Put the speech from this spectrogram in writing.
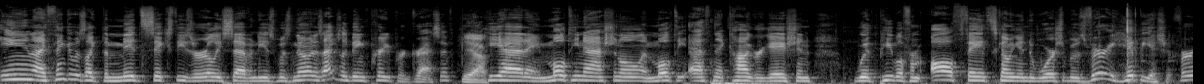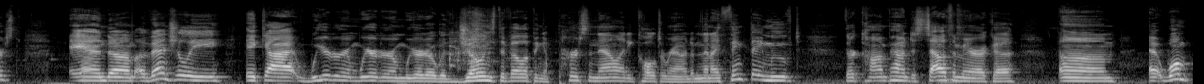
in I think it was like the mid '60s or early '70s, was known as actually being pretty progressive. Yeah. he had a multinational and multi-ethnic congregation with people from all faiths coming into worship. It was very hippie-ish at first. And um, eventually, it got weirder and weirder and weirder with Jones developing a personality cult around him. Then I think they moved their compound to South America. Um, at one,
